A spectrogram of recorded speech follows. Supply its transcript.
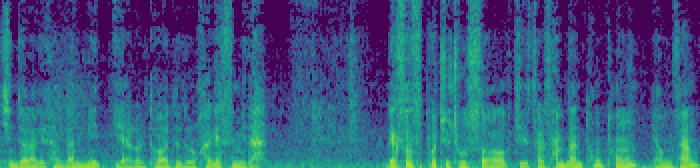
친절하게 상담 및 예약을 도와드리도록 하겠습니다. 넥선 스포츠 조수석 디지털 3단 통통 영상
